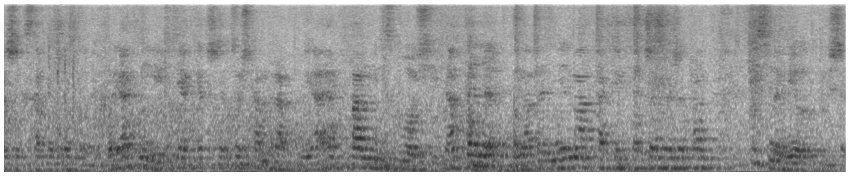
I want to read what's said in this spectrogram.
naszych samochodowych, bo jak nie jeździ, jak jeszcze coś tam brakuje, a jak Pan mi zgłosi na telefon, nawet nie ma takiej potrzeby, że Pan pismem mi odpisze.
